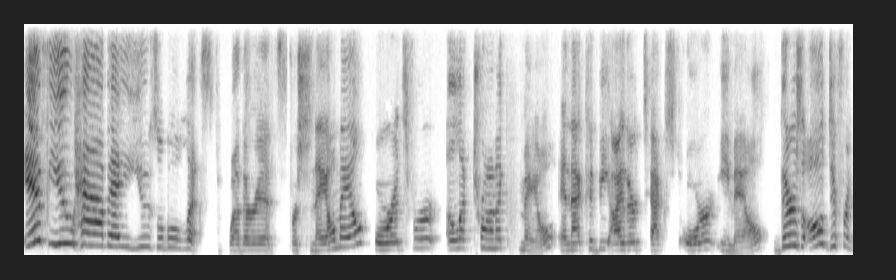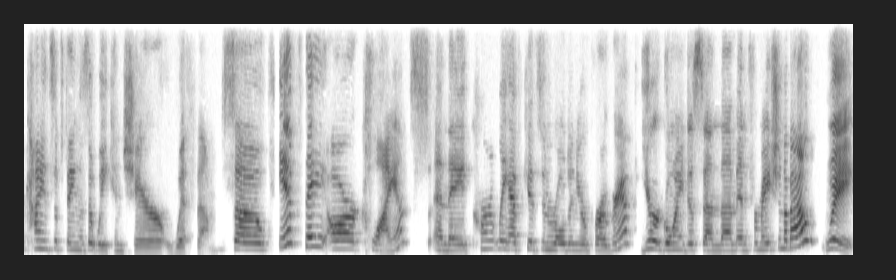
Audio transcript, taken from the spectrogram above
if you have a usable list, whether it's for snail mail or it's for electronic mail, and that could be either text or email, there's all different kinds of things that we can share with them. So if they are clients and they currently have kids enrolled in your program, you're going to send them information about. Wait,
